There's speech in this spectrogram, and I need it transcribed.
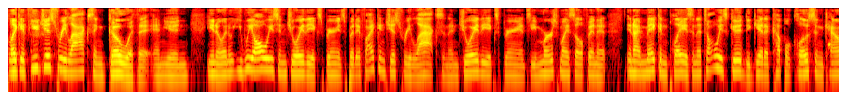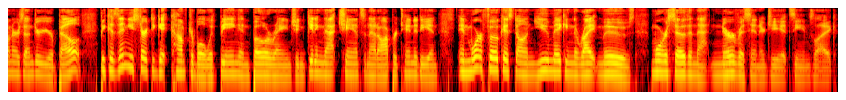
like if you just relax and go with it, and you, you know, and we always enjoy the experience. But if I can just relax and enjoy the experience, immerse myself in it, and I'm making plays, and it's always good to get a couple close encounters under your belt because then you start to get comfortable with being in bow range and getting that chance and that opportunity, and and more focused on you making the right moves more so than that nervous energy. It seems like.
